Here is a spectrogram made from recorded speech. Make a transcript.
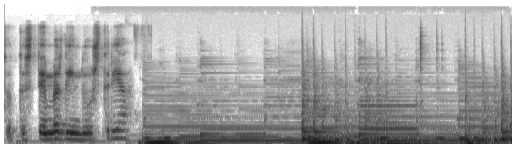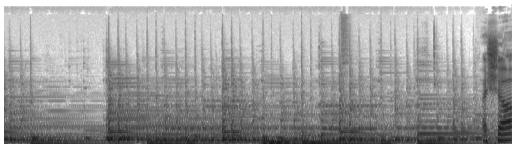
tots els temes d'indústria. Això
